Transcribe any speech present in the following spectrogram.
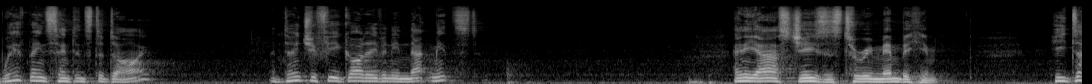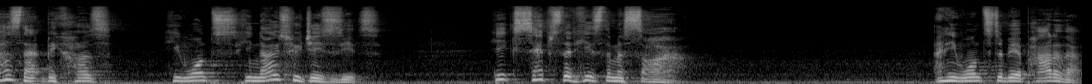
We've been sentenced to die. And don't you fear God even in that midst? And he asks Jesus to remember him. He does that because he wants, he knows who Jesus is. He accepts that he's the Messiah and he wants to be a part of that.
